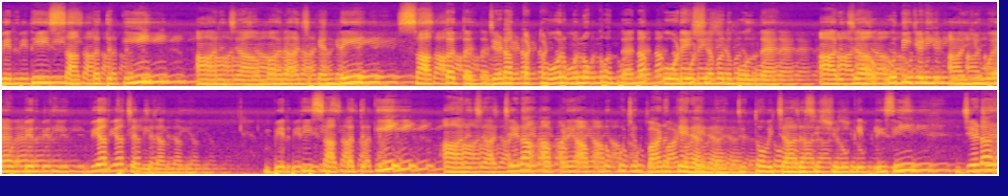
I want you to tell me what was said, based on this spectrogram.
ਬਿਰਥੀ ਸਾਕਤ ਕੀ ਆਰਜਾ। ਮਹਾਰਾਜ ਕਹਿੰਦੇ ਸਾਕਤ ਜਿਹੜਾ ਕਠੋਰ ਮਨੁੱਖ ਹੁੰਦਾ ਹੈ ਨਾ ਕੋੜੇ ਸ਼ਬਦ ਬੋਲਦਾ ਹੈ। ਆਰਜਾ ਉਹਦੀ ਜਿਹੜੀ ਆਯੂ ਹੈ ਬਿਰਥੀ ਵਿਅਰਥ ਚਲੀ ਜਾਂਦੀ ਹੈ। ਬਿਰਤੀ ਸਾਕਤ ਕੀ? ਆਰਜਾ ਜਿਹੜਾ ਆਪਣੇ ਆਪ ਨੂੰ ਕੁਝ ਬਣ ਕੇ ਰਹਿੰਦਾ ਹੈ ਜਿੱਥੋਂ ਵਿਚਾਰ ਅਸੀਂ ਸ਼ੁਰੂ ਕੀਤੀ ਸੀ ਜਿਹੜਾ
